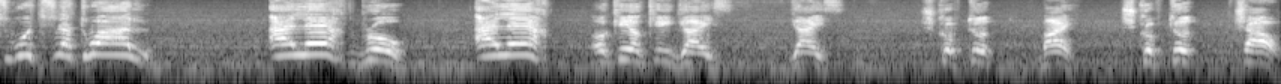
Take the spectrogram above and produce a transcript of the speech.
Tu vois-tu la toile? Alerte, bro! Alerte! Ok, ok, guys. Guys. Je coupe tout. Bye. Je coupe tout. Ciao.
